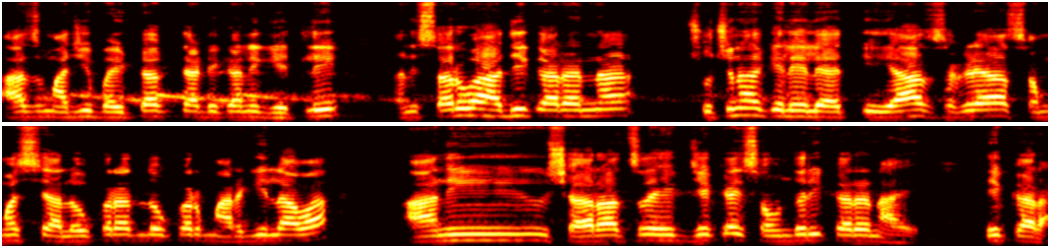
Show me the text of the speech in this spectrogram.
आज माझी बैठक त्या ठिकाणी घेतली आणि सर्व अधिकाऱ्यांना सूचना केलेल्या आहेत की या सगळ्या समस्या लवकरात लवकर मार्गी लावा आणि शहराचं एक जे काही सौंदर्यीकरण आहे ते करा.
